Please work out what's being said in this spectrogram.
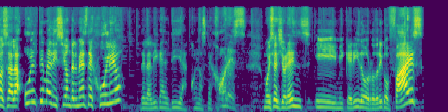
Bienvenidos a la última edición del mes de julio de la Liga al Día con los mejores. Moisés Llorens y mi querido Rodrigo Fáez,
